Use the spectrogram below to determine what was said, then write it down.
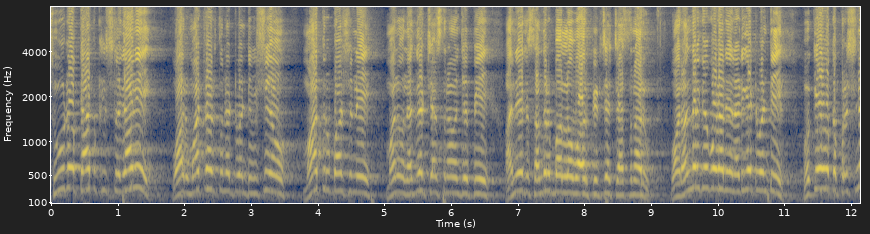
సూడో క్యాపిటలిస్టులు కానీ వారు మాట్లాడుతున్నటువంటి విషయం మాతృభాషని మనం నెగ్లెక్ట్ చేస్తున్నామని చెప్పి అనేక సందర్భాల్లో వారు క్రిటిసైజ్ చేస్తున్నారు. వారందరికీ కూడా నేను అడిగేటువంటి ఒకే ఒక ప్రశ్న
